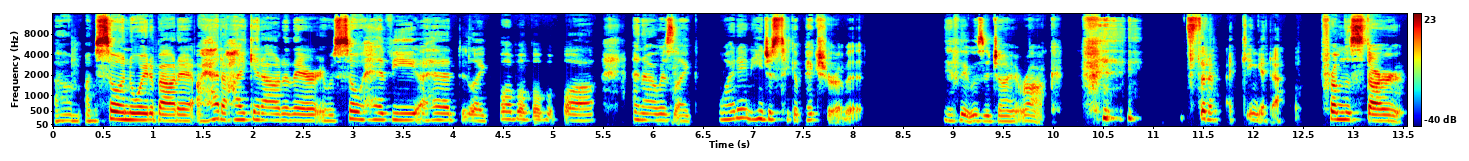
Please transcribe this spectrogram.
um, i'm so annoyed about it i had to hike it out of there it was so heavy i had to like blah blah blah blah blah and i was like why didn't he just take a picture of it if it was a giant rock instead of hiking it out. From the start,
